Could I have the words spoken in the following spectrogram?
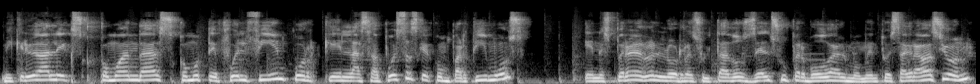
Mi querido Alex, ¿cómo andas? ¿Cómo te fue el fin? Porque las apuestas que compartimos, en espera de los resultados del Super Bowl al momento de esta grabación,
